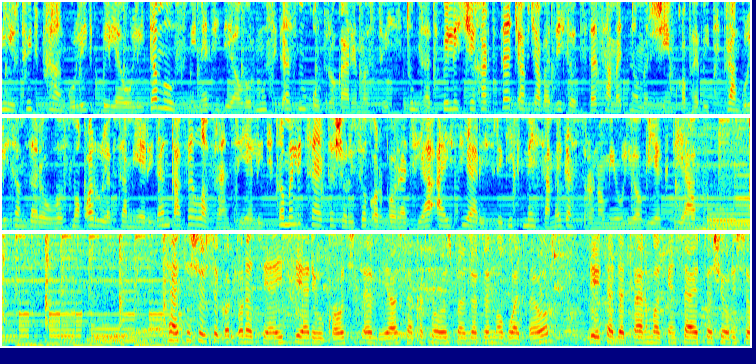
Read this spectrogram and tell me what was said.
მიირთვით ფრანგული ტკბილეული და მოусმინეთ იდეალურ მუსიკას მყუდრო გარემოსთვის. თუმცა თბილისში ხართ და ჭავჭავაძის 33 ნომერში იმყოფებით. ფრანგული სამზარეულოს მოყვარულებს ამიერიდან კაფე ლა ფრანსიელით, რომელიც საერთაშორისო კორპორაცია ICR-ის რიგით მესამე გასტრონომიული ობიექტია. საერთაშორისო კორპორაცია ICR უკვე 20 წელია საქართველოს ბაზარზე მოღვაწეობს. ძირითადად წარმოადგენს საერთაშორისო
